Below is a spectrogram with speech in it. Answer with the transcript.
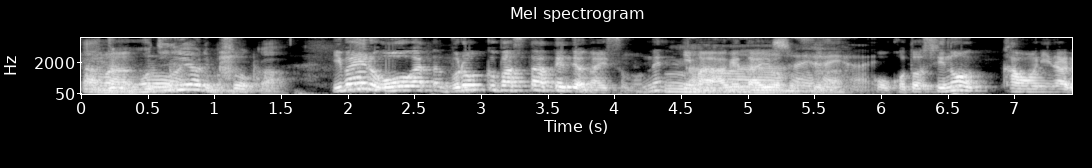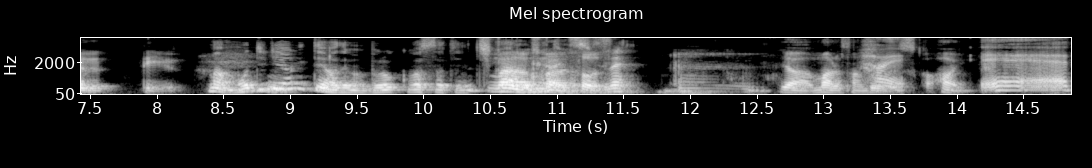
あ、まあでもモディリアリもそうか。いわゆる大型、ブロックバスター店ではないですもんね。うん今挙げたような、はいはいはいこう今年の顔になるっていう。まあ、モディリアリ店はでもブロックバスター店に近いまあような気がまあそうですね。うんじゃあ、丸さんどうですか？はい。えー、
